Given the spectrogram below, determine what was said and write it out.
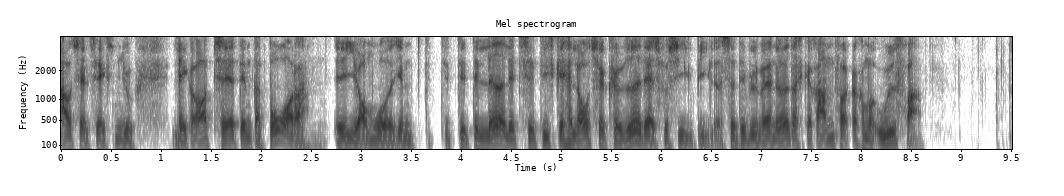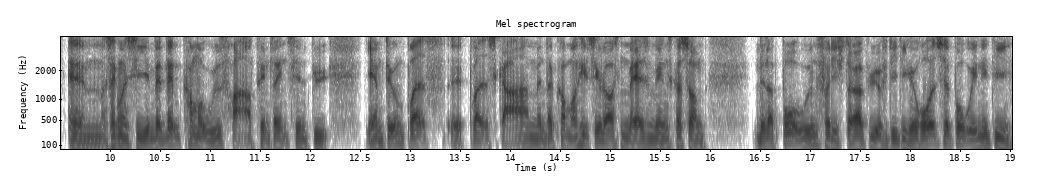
aftaleteksten, jo lægger op til, at dem, der bor der Øh, i området, jamen, det, det, det lader lidt til, at de skal have lov til at køre videre i deres fossilbiler, så det vil være noget, der skal ramme folk, der kommer udefra. Øhm, og så kan man sige, hvem kommer udefra og pendler ind til en by? Jamen, det er jo en bred, øh, bred skare, men der kommer helt sikkert også en masse mennesker, som netop bor uden for de større byer, fordi de kan råd til at bo inde i de,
